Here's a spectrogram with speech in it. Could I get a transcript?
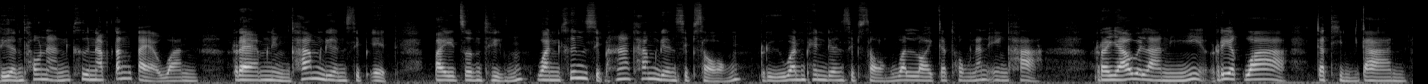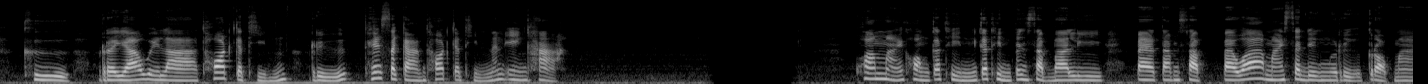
เดือนเท่านั้นคือนับตั้งแต่วัน แรมหนึ่งข้ามเดือน 11 ไปจนถึงวันขึ้น 15ข้ามเดือน 12 หรือวันเพ็ญเดือน 12 วันลอยกระทงนั่นเองค่ะ ระยะเวลานี้เรียกว่ากฐินการ คือระยะเวลาทอดกฐิน หรือเทศกาลทอดกฐินนั่นเองค่ะ ความหมายของกฐินกฐินเป็นศัพท์บาลี แปลตามศัพท์ แปลว่าไม้สะดึงหรือกรอบไม้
